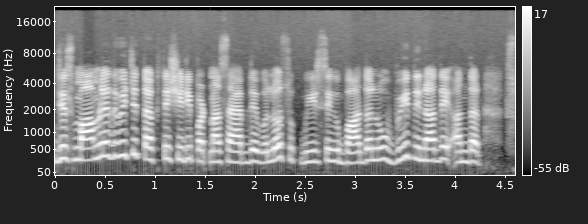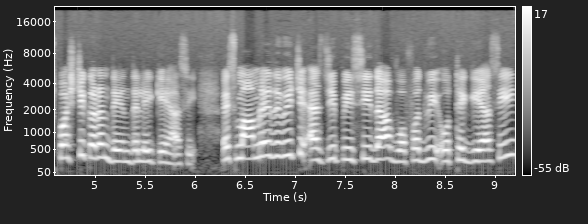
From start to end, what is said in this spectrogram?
ਜਿਸ ਮਾਮਲੇ ਦੇ ਵਿੱਚ ਤਖਤ ਸ੍ਰੀ ਪਟਨਾ ਸਾਹਿਬ ਦੇ ਵੱਲੋਂ ਸੁਖਬੀਰ ਸਿੰਘ ਬਾਦਲ ਨੂੰ 20 ਦਿਨਾਂ ਦੇ ਅੰਦਰ ਸਪਸ਼ਟੀਕਰਨ ਦੇਣ ਦੇ ਲਈ ਕਿਹਾ ਸੀ। ਇਸ ਮਾਮਲੇ ਦੇ ਵਿੱਚ ਐਸਜੀਪੀਸੀ ਦਾ ਵਫਦ ਵੀ ਉੱਥੇ ਗਿਆ ਸੀ।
